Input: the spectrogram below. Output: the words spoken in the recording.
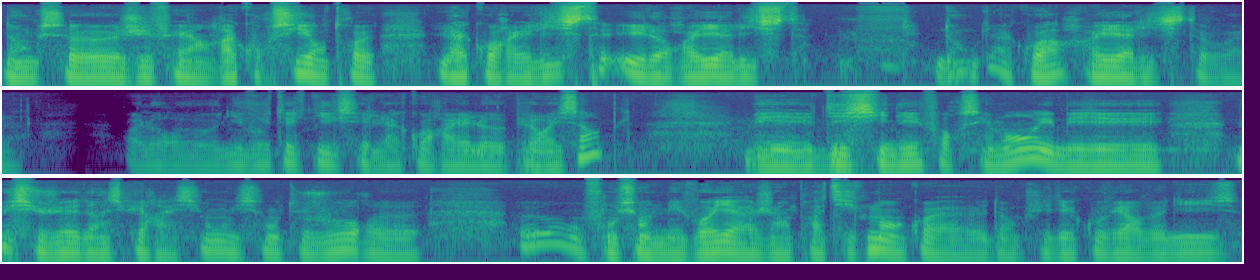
Donc j'ai fait un raccourci entre l'aquarelliste et le réaliste. Donc aquaréaliste, voilà. Alors au niveau technique, c'est de l'aquarelle pure et simple, mais dessiné forcément. Et mes, sujets d'inspiration, ils sont toujours euh, euh, en fonction de mes voyages, hein, pratiquement. Donc j'ai découvert Venise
